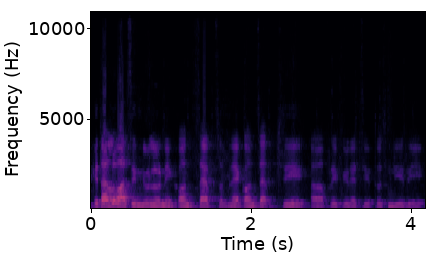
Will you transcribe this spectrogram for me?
kita luasin dulu nih konsep sebenarnya konsep si uh, privilege itu sendiri.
